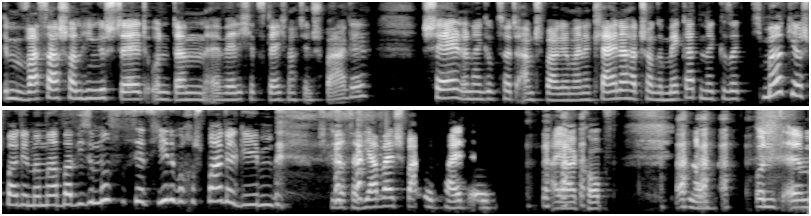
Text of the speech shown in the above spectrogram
im Wasser schon hingestellt und dann äh, werde ich jetzt gleich noch den Spargel schälen und dann gibt's heute Abend Spargel. Meine Kleine hat schon gemeckert und hat gesagt, ich mag ja Spargel, Mama, aber wieso muss es jetzt jede Woche Spargel geben? Ich gesagt habe, ja, weil Spargelzeit ist. Eierkopf. Genau. Und ähm,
